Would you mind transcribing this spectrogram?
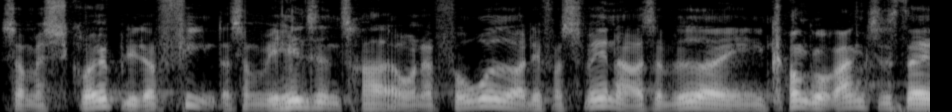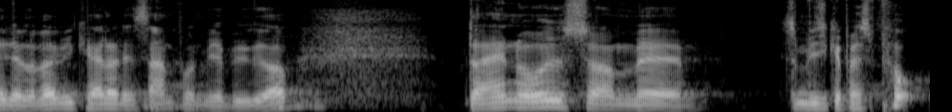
som er skrøbeligt og fint, og som vi hele tiden træder under fod, og det forsvinder osv. i en konkurrencestat, eller hvad vi kalder det samfund, vi har bygget op. Der er noget, som, øh, som vi skal passe på,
